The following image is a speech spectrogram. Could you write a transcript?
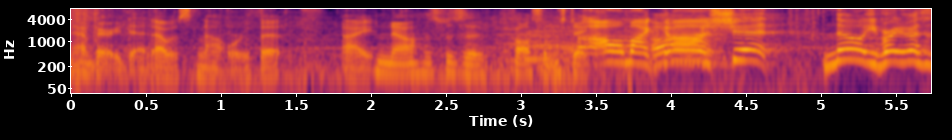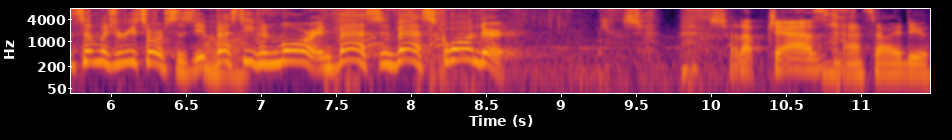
Now very dead. That was not worth it. I. No, this was a colossal mistake. Oh my god! Oh shit! No, you've already invested so much resources. Oh. Invest even more. Invest, invest, squander. Shut up, Chaz. That's how I do.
